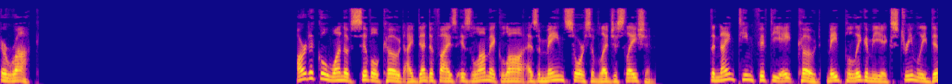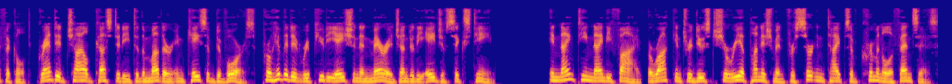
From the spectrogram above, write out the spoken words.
Iraq Article 1 of Civil Code identifies Islamic law as a main source of legislation. The 1958 Code, made polygamy extremely difficult, granted child custody to the mother in case of divorce, prohibited repudiation and marriage under the age of 16. In 1995, Iraq introduced sharia punishment for certain types of criminal offences.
